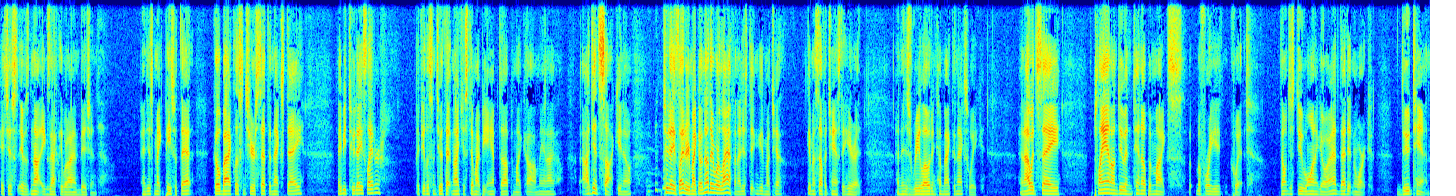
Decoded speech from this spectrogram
It's just it was not exactly what I envisioned. And just make peace with that. Go back, listen to your set the next day, maybe two days later. If you listen to it that night, you still might be amped up and like, oh man, I, I did suck. You know, two days later, you might go, no, they were laughing. I just didn't give my ch- give myself a chance to hear it, and then just reload and come back the next week. And I would say, plan on doing ten open mics b- before you quit. Don't just do one and go, ah, that didn't work. Do ten.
